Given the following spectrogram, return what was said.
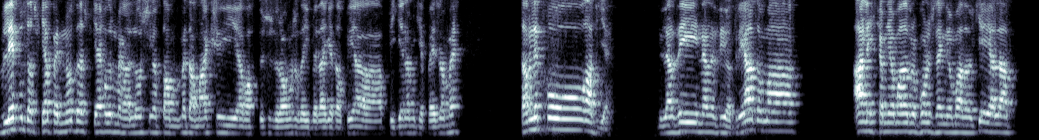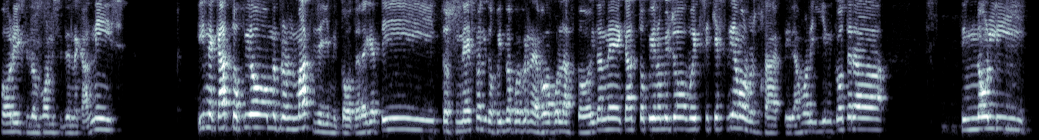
βλέποντας πια, περνώντας πια, έχοντας μεγαλώσει από τα, με τα μάξι από αυτούς τους δρόμους, από τα γηπεδάκια τα οποία πηγαίναμε και παίζαμε, τα βλέπω άδεια. Δηλαδή να είναι δύο-τρία άτομα. Αν έχει καμιά ομάδα προπόνησης, να είναι η ομάδα OK, αλλά χωρίς την προπόνηση δεν είναι κανείς. Είναι κάτι το οποίο με προβλημάτιζε γενικότερα γιατί το συνέστημα και το feedback που έπαιρνα εγώ από όλο αυτό ήταν κάτι το οποίο νομίζω βοήθησε και στη διαμόρφωση του χαρακτήρα μου, αλλά και γενικότερα στην όλη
